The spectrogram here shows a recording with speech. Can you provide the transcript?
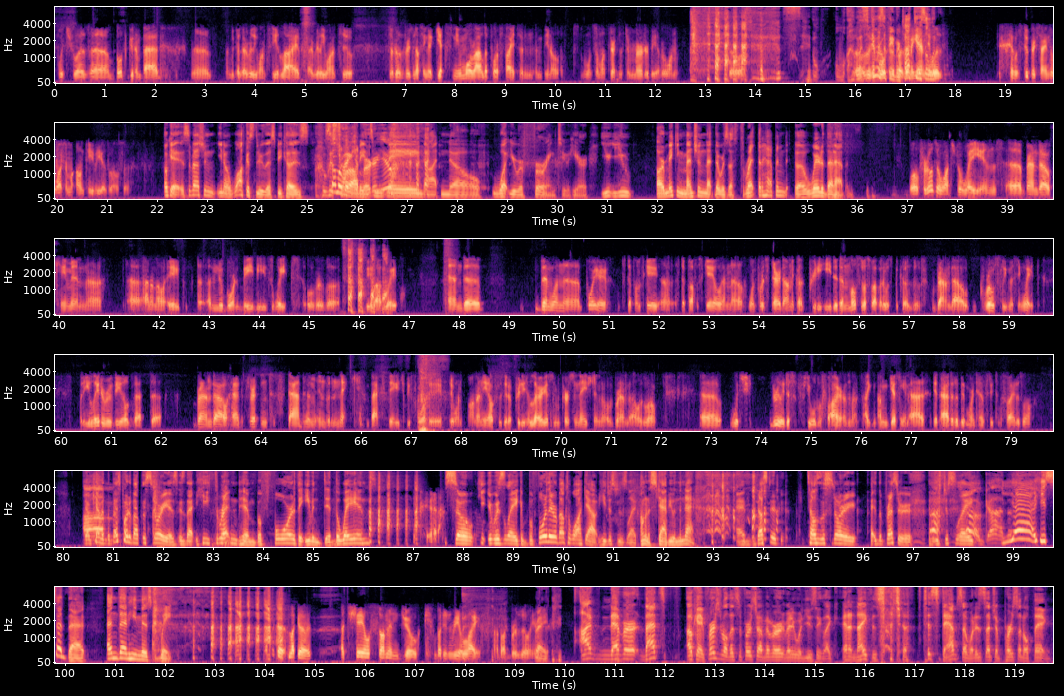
which was uh, both good and bad. Uh, because I really want to see it live. I really want to sort of. There's nothing that gets me more riled up for a fight than um, you know when someone threatens to murder the other one. So, uh, so it was- us a favor, talk to us again, a it little- was it was super exciting to watch them on TV as well. So. Okay, Sebastian, you know, walk us through this because some of our audience may not know what you're referring to here. You you are making mention that there was a threat that happened. Uh, where did that happen? Well, for those who watched the weigh-ins, uh, Brandao came in, uh, uh, I don't know, a a newborn baby's weight over the the allowed weight, and uh, then when uh, Poirier stepped on scale, uh, stepped off the scale and uh, went for a stare down, it got pretty heated, and most of us thought that it was because of Brandao grossly missing weight. But he later revealed that uh, Brandao had threatened to stab him in the neck backstage before they, they went on, and he also did a pretty hilarious impersonation of Brandao as well, uh, which really just fueled the fire, and I, I'm guessing it, add, it added a bit more intensity to the fight as well. Now, Kevin, the Um, best part about this story is is that he threatened him before they even did the weigh-ins. yeah. So he, it was like before they were about to walk out, he just was like, "I'm going to stab you in the neck." and Dustin tells the story in the presser, and he's just like, oh God! "Yeah, he said that," and then he missed weight. like a like a a Chael Sonnen joke, but in real life about Brazilians. Right. I've never. That's okay. First of all, that's the first time I've ever heard of anyone using like, and a knife is such a to stab someone is such a personal thing.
